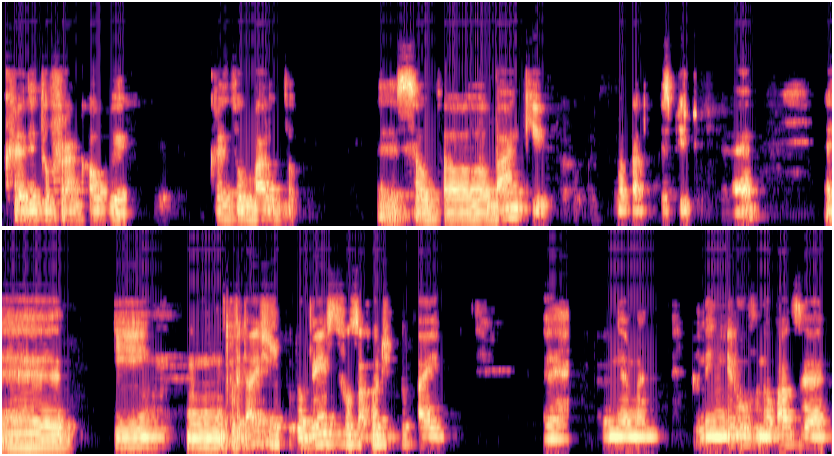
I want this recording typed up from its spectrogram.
kredytów frankowych, kredytów walutowych są to banki, lokat ubezpieczyciele. I mm, wydaje się, że podobieństwo zachodzi tutaj w pewnym, pewnej nierównowadze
